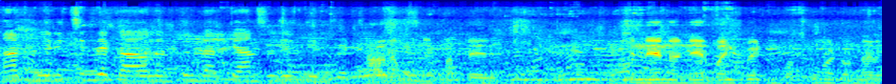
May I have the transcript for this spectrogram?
నాకు మీరు ఇచ్చిందే కావాలనుకుని దాన్ని క్యాన్సిల్ చేసి దీన్ని పెట్టాను నేను నేను పంచిపెట్టిన పుస్తకం ఉన్నారు.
